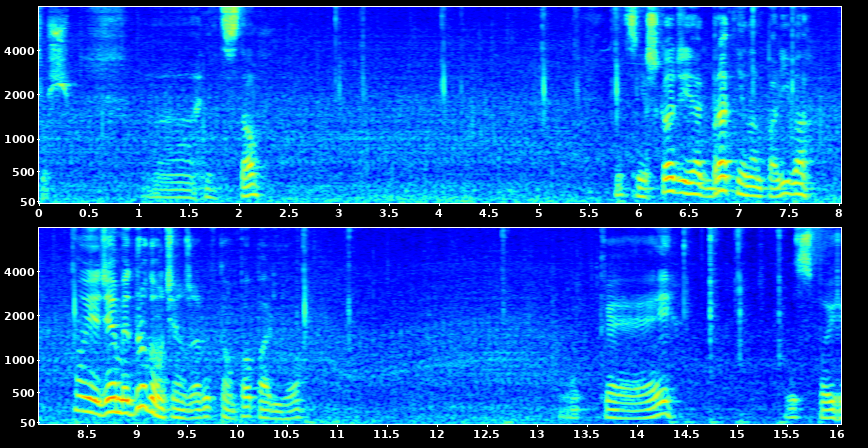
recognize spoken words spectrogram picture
cóż, e, nic to. Nic nie szkodzi, jak braknie nam paliwa, to jedziemy drugą ciężarówką po paliwo. Tu spoj-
